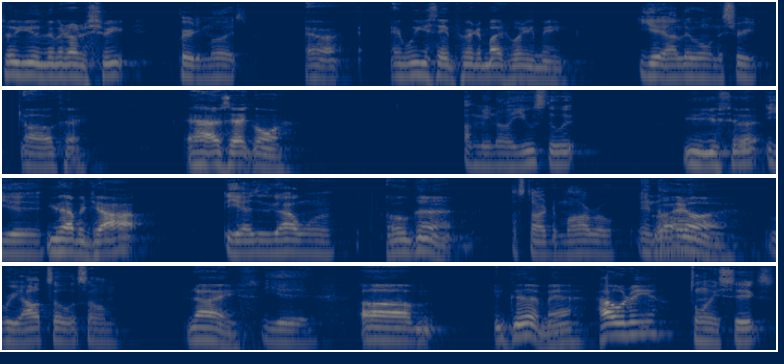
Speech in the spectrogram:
So you living on the street? pretty much. Uh, and when you say pretty much, what do you mean? Yeah, I live on the street. Oh, okay. And how's that going? I mean, I'm used to it. You used to it? Yeah. You have a job? Yeah, I just got one. Oh, good. I start tomorrow in right um, on. Rialto or something. Nice. Yeah, Um, good, man. How old are you? 26.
